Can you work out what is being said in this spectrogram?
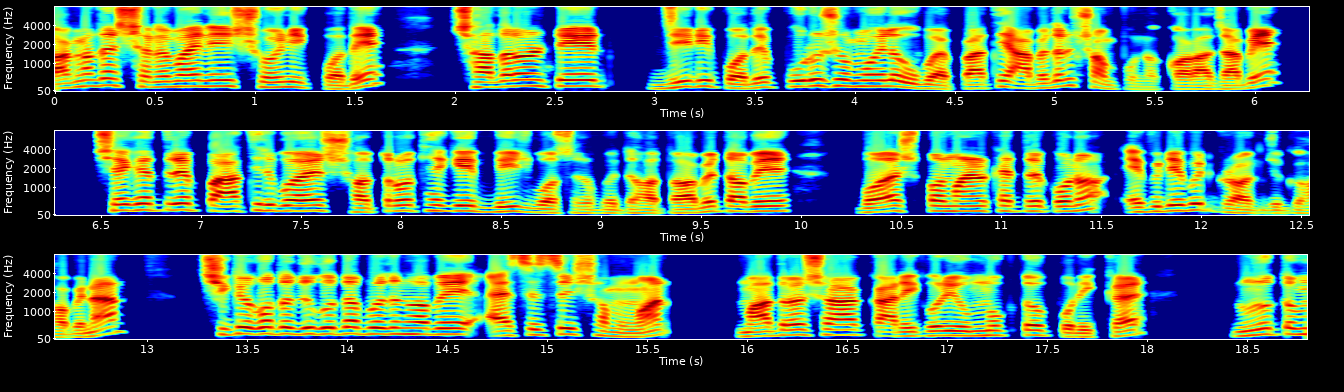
বাংলাদেশ সেনাবাহিনীর সৈনিক পদে, সাধারণ টেট জিডি পদে পুরুষ ও মহিলা উভয় প্রার্থী আবেদন সম্পূর্ণ করা যাবে। সেক্ষেত্রে প্রার্থীর বয়স সতেরো থেকে বিশ বছরের মধ্যে হতে হবে, তবে বয়স প্রমাণের ক্ষেত্রে কোনো এফিডেভিট গ্রহণযোগ্য হবে না। শিক্ষাগত যোগ্যতা প্রয়োজন হবে এসএসসি সমমান, মাদ্রাসা কারিগরি উন্মুক্ত পরীক্ষায়। ন্যূনতম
